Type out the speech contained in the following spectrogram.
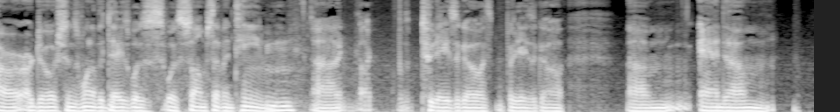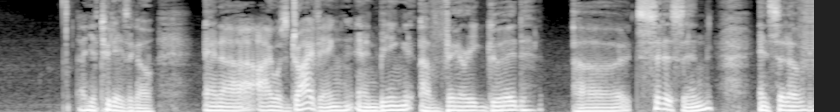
our, our devotions, one of the days was, was Psalm 17, uh, like two days ago, three days ago. Um, and, um, yeah, two days ago. And, uh, I was driving and being a very good, uh, citizen, instead of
